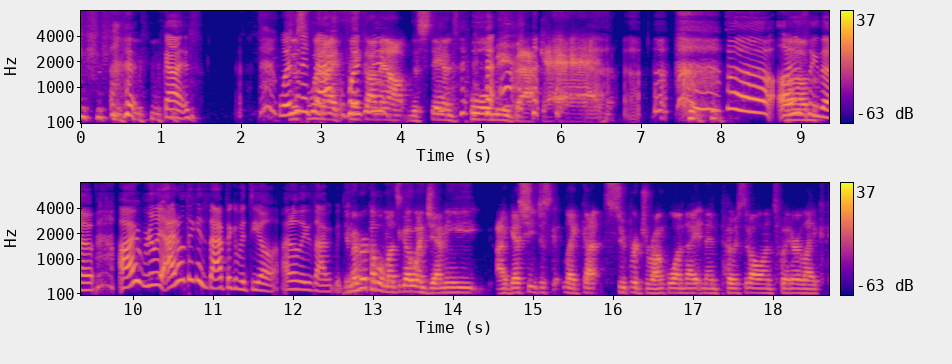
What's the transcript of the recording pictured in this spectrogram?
guys? Wasn't Just it when that? I think wasn't I'm it? out, the stands pull me back in. Honestly, Um, though, I really I don't think it's that big of a deal. I don't think it's that big of a Do deal. you remember a couple months ago when Jemmye, I guess she just like got super drunk one night and then posted all on Twitter like,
